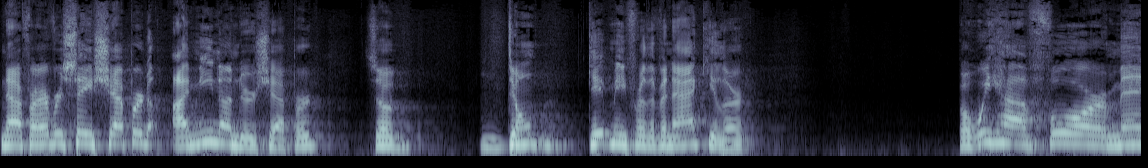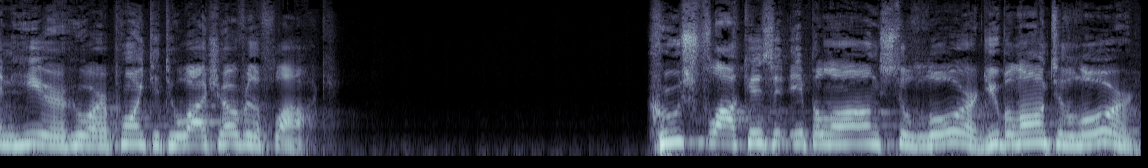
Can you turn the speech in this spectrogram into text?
Now, if I ever say shepherd, I mean under shepherd. So don't get me for the vernacular. But we have four men here who are appointed to watch over the flock. Whose flock is it? It belongs to the Lord. You belong to the Lord.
